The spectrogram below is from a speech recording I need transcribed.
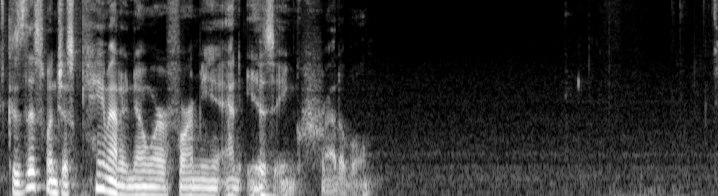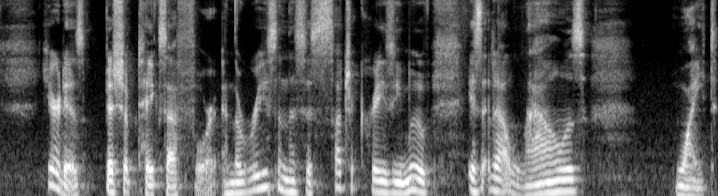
because this one just came out of nowhere for me and is incredible. Here it is, bishop takes f4. And the reason this is such a crazy move is it allows white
